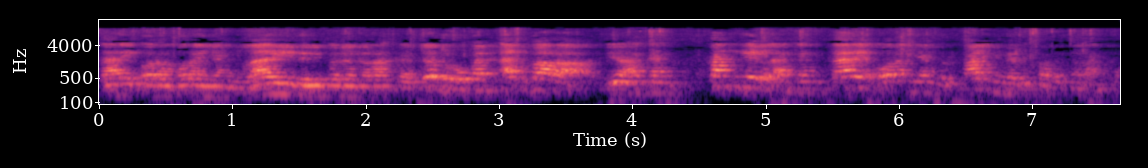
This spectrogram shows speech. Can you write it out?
tarik orang-orang yang lari daripada neraka. Tad'uman adbara. Dia akan panggil, akan tarik orang yang berpaling daripada neraka.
